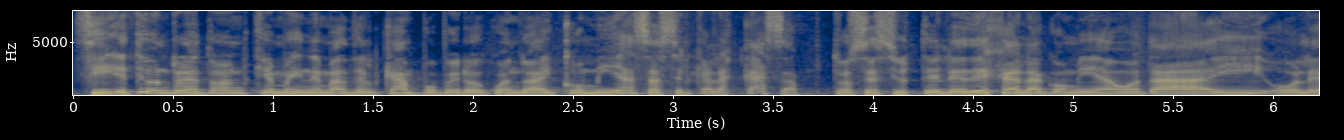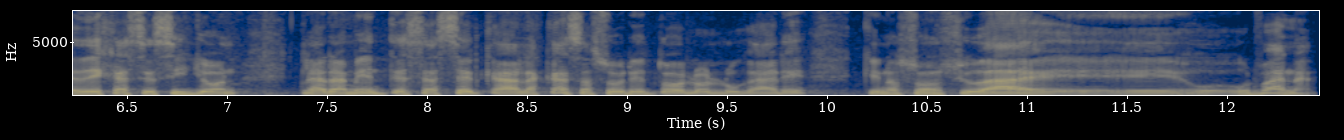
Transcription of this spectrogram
Sí, este es un ratón que viene más del campo, pero cuando hay comida se acerca a las casas. Entonces, si usted le deja la comida botada ahí o le deja ese sillón, claramente se acerca a las casas, sobre todo en los lugares que no son ciudades eh, eh, urbanas.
